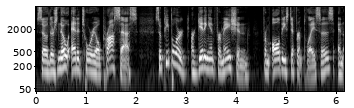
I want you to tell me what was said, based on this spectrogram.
So there's no editorial process. So people are, are getting information from all these different places and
